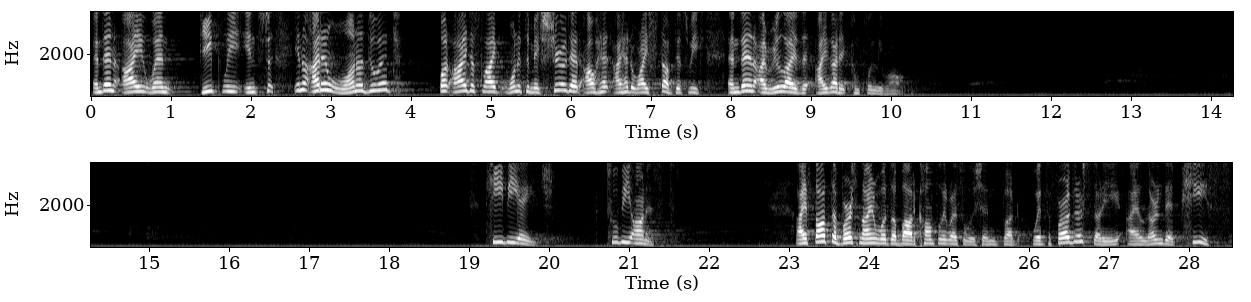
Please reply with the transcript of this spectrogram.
And then I went deeply into you know I didn't want to do it, but I just like wanted to make sure that I had I had the right stuff this week. And then I realized that I got it completely wrong. TBH, to be honest. I thought the verse 9 was about conflict resolution, but with further study, I learned that peace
